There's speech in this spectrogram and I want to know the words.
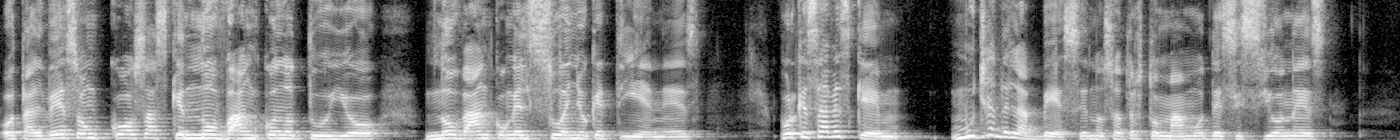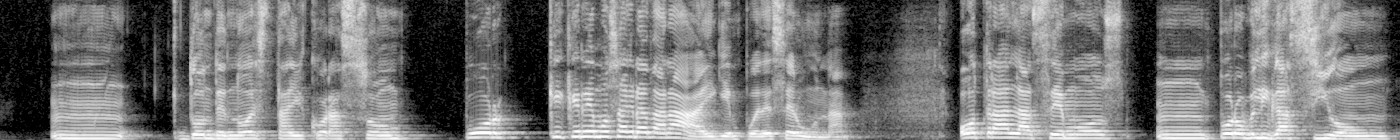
o tal vez son cosas que no van con lo tuyo, no van con el sueño que tienes. Porque sabes que muchas de las veces nosotros tomamos decisiones mm, donde no está el corazón porque queremos agradar a alguien, puede ser una. Otra la hacemos mm, por obligación,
